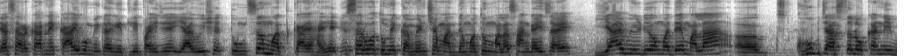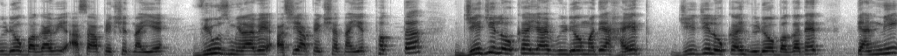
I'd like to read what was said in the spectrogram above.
त्या सरकारने काय भूमिका घेतली पाहिजे याविषयी तुमचं मत काय आहे हे सर्व तुम्ही कमेंटच्या माध्यमातून मला सांगायचं आहे. या व्हिडिओमध्ये मला खूप जास्त लोकांनी व्हिडिओ बघावी असं अपेक्षित नाही आहे व्ह्यूज मिळावे अशी अपेक्षा नाही आहेत फक्त जे जी लोक या व्हिडिओमध्ये आहेत जी जी लोक व्हिडिओ बघत आहेत त्यांनी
